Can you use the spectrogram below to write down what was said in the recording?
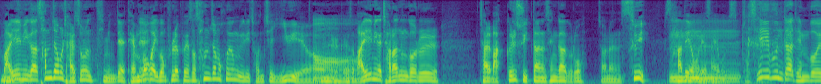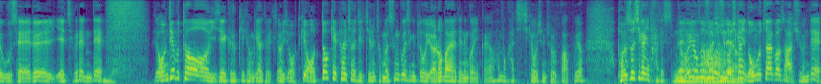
마이애미가 3점을 잘 쏘는 팀인데 덴버가 네. 이번 플레이오프에서 3점 허용률이 전체 2위예요. 어. 그래서 마이애미가 잘하는 거를 잘 막을 수 있다는 생각으로 저는 스윕 4대 0을 음, 예상해 보겠습니다. 자, 세분 다 덴버의 우세를 예측을 했는데 언제부터 이제 그렇게 경기가 될지 어, 어떻게 어떻게 펼쳐질지는 정말 승부의 승이 또 열어봐야 되는 거니까요. 한번 같이 지켜보시면 좋을 것 같고요. 벌써 시간이 다 됐습니다. 네, 허영 선수 너무 모시고. 시간이 너무 짧아서 아쉬운데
